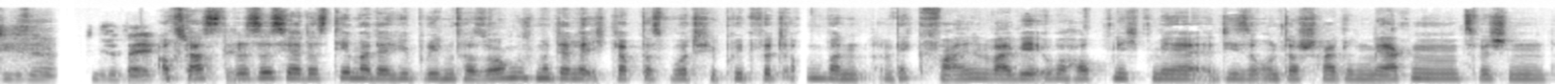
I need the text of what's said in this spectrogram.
diese, diese Welt. Auch das, das ist ja das Thema der hybriden Versorgungsmodelle. Ich glaube, das Wort Hybrid wird irgendwann wegfallen, weil wir überhaupt nicht mehr diese Unterscheidung merken zwischen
